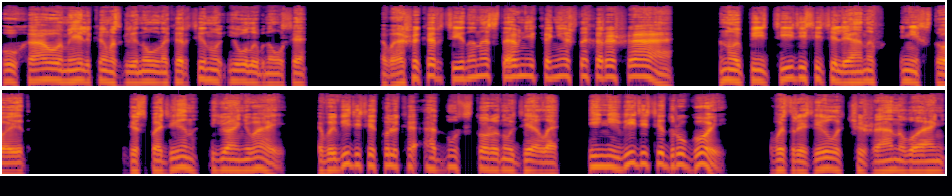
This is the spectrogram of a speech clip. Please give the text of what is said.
Ухао мельком взглянул на картину и улыбнулся. «Ваша картина, наставник, конечно, хороша, но 50 лянов не стоит». господин Юаньвай, вы видите только одну сторону дела и не видите другой, возразил Чижан Луань.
